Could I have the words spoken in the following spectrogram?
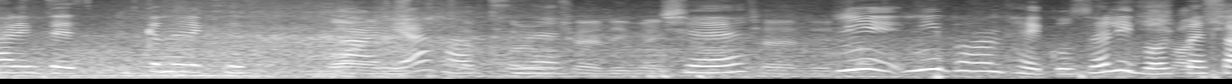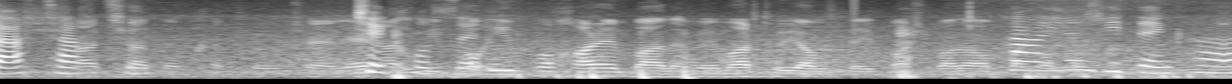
Բարև ձեզ։ Կներեք ձեզ կարելի է հարցնել։ Չէ, մենք Չէ։ Մի մի բան թեք ուզելի որպես արցախցի։ Շատ եմ խնդրում, չէ։ Չեք խոսելու։ Իմ փոխարեն բան է, մեր մարդու իրավունքների պաշտպանը Հա, իրեն գիտենք, հա։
